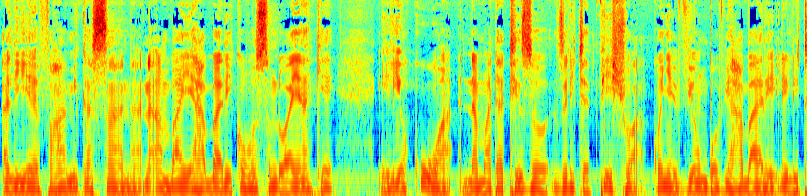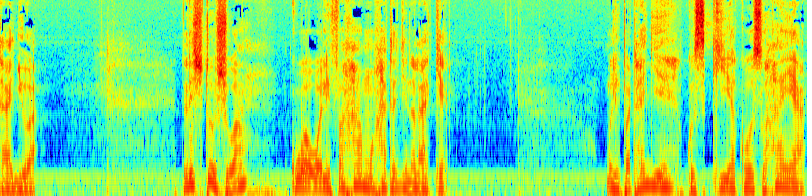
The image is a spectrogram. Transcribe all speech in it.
aliyefahamika sana na ambaye habari kuhusu ndoa yake iliyokuwa na matatizo zilichapishwa kwenye vyombo vya habari lilitajwa. Nilishtushwa kuwa walifahamu hata jina lake. Mlipataje kusikia kuhusu haya?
